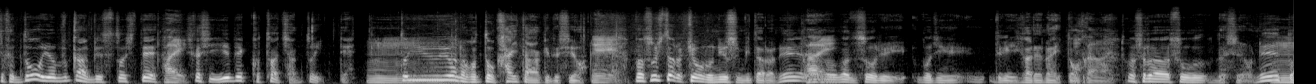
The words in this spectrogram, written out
だからどう呼ぶかは別として、はい、しかし言うべきことはちゃんと言って、というようなことを書いたわけですよ。えー、まあ、そしたら今日のニュース見たらね、はい、あのまず総理ご人的に行かれないと。いと。まあ、それはそうですよね、と。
